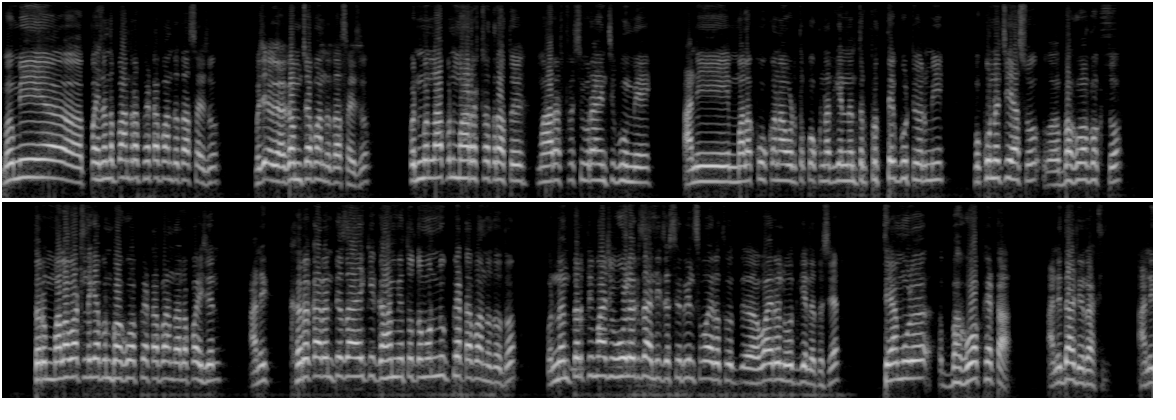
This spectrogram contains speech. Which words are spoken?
मग मी अं, पहिल्यांदा पांढरा फेटा बांधत असायचो म्हणजे अं, गमचा बांधत असायचो. पण म्हणलं आपण महाराष्ट्रात राहतोय महाराष्ट्र शिवरायांची भूमी आहे आणि मला कोकण आवडतं. कोकणात गेल्यानंतर प्रत्येक बोटीवर मी मग कोणाची असो अं, भगवा बघतो. तर मला वाटलं की आपण भगवा फेटा बांधायला पाहिजे. आणि खरं कारण त्याचं आहे की घाम येत होतं म्हणून मी फेटा बांधत होतो. पण नंतर ती माझी ओळख झाली जशी रील्स व्हायरल होत व्हायरल होत गेल्या तशा. त्यामुळं भगवा फेटा आणि दाढी राखली. आणि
